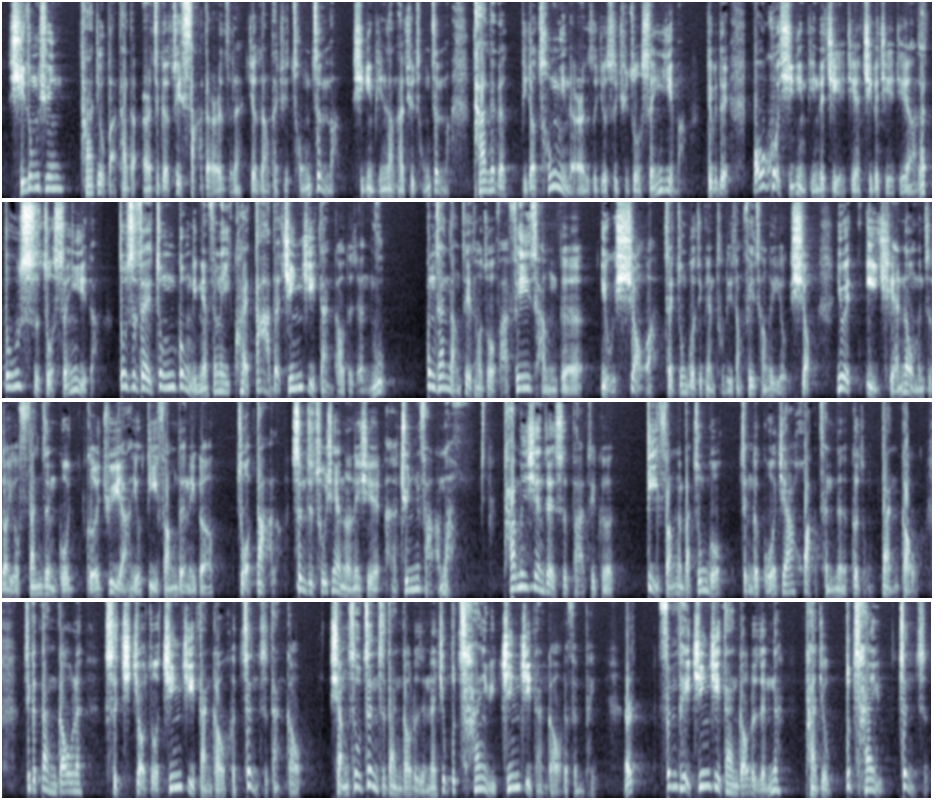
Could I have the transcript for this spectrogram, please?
习仲勋他就把他的儿这个最傻的儿子呢，就让他去从政嘛。习近平让他去从政嘛，他那个比较聪明的儿子就是去做生意嘛，对不对？包括习近平的姐姐几个姐姐啊，那都是做生意的，都是在中共里面分了一块大的经济蛋糕的人物。共产党这套做法非常的有效啊，在中国这片土地上非常的有效。因为以前呢，我们知道有藩镇国割据呀，有地方的那个做大了，甚至出现了那些啊军阀嘛。他们现在是把这个地方呢，把中国整个国家划成了各种蛋糕。这个蛋糕呢，是叫做经济蛋糕和政治蛋糕。享受政治蛋糕的人呢，就不参与经济蛋糕的分配；而分配经济蛋糕的人呢，他就不参与政治。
